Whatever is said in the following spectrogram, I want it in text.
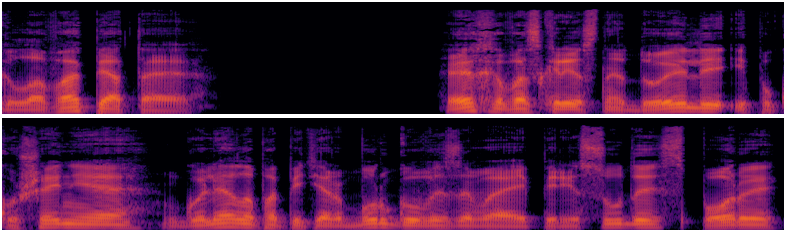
Глава пятая. Эхо воскресной дуэли и покушения гуляло по Петербургу, вызывая пересуды, споры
